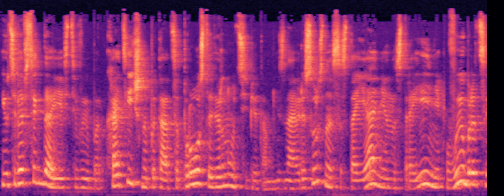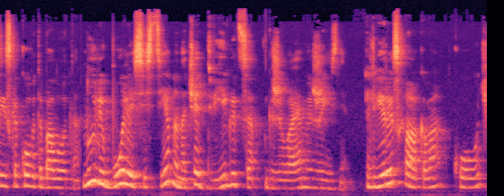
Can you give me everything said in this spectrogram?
И у тебя всегда есть выбор. Хаотично пытаться просто вернуть себе, там, не знаю, ресурсное состояние, настроение, выбраться из какого-то болота. Ну или более системно начать двигаться к желаемой жизни. Эльвира Исхакова, коуч,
